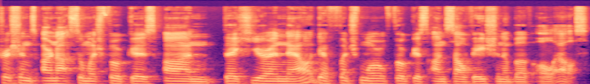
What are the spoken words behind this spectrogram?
Christians are not so much focused on the here and now, they're much more focused on salvation above all else.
